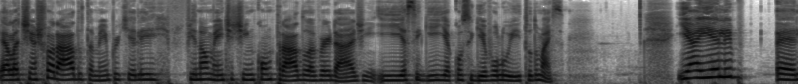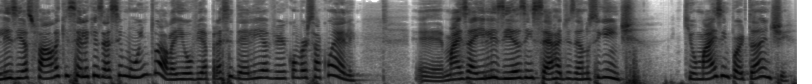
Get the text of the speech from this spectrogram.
Ela tinha chorado também porque ele finalmente tinha encontrado a verdade e ia seguir, ia conseguir evoluir e tudo mais. E aí ele, é, Lisias fala que se ele quisesse muito, ela ia ouvir a prece dele e ia vir conversar com ele. É, mas aí Lisias encerra dizendo o seguinte que o mais importante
